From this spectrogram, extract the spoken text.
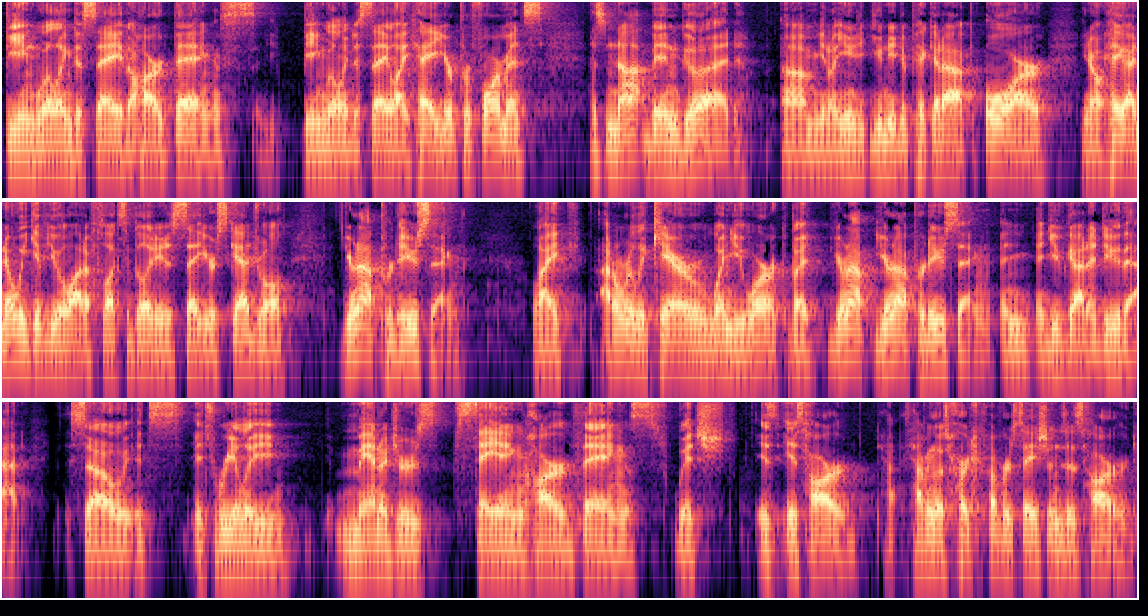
being willing to say the hard things, being willing to say like, "Hey, your performance has not been good. Um, you know, you you need to pick it up." Or, you know, "Hey, I know we give you a lot of flexibility to set your schedule. You're not producing. Like, I don't really care when you work, but you're not you're not producing, and, and you've got to do that." So it's it's really managers saying hard things, which is is hard. Having those hard conversations is hard.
